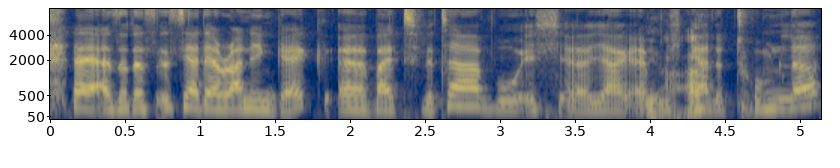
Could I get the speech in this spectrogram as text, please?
Naja, also das ist ja der Running Gag äh, bei Twitter, wo ich äh, ja, äh, mich Ja. Mhm. gerne tummle.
